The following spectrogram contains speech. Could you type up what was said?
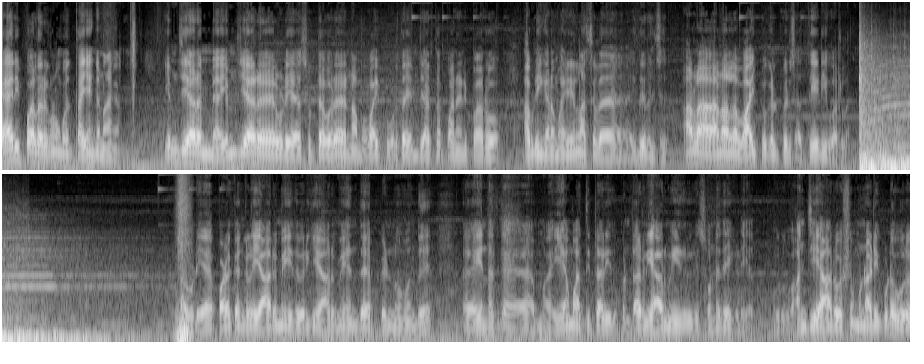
தயாரிப்பாளர்களும் கொஞ்சம் தயங்கினாங்க. எம்ஜிஆர் எம்ஜிஆர் உடைய சுட்டவரை நம்ம வாய்ப்பு கொடுத்தா எம்ஜிஆர் தப்பாக நினைப்பாரோ அப்படிங்கிற மாதிரியெல்லாம் சில இது இருந்துச்சு. ஆனால் ஆனாலும் வாய்ப்புகள் பெருசாக தேடி வரல. அவருடைய பழக்கங்களை யாருமே இது வரைக்கும் யாருமே எந்த பெண்ணும் வந்து அஹ், என்னதுக்கு ஏமாத்திட்டார் இது பண்ணிட்டாருன்னு யாருமே இது வரைக்கும் சொன்னதே கிடையாது. ஒரு அஞ்சு ஆறு வருஷம் முன்னாடி கூட ஒரு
